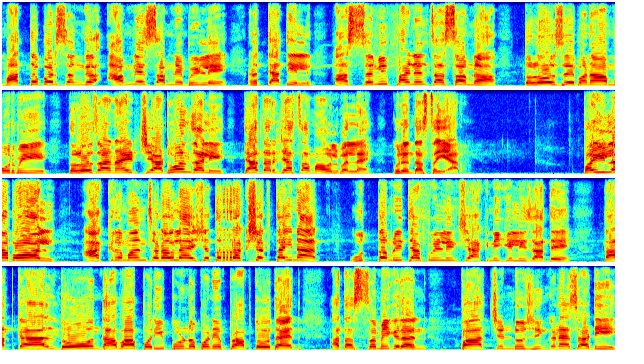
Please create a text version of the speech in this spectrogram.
मातबर संघ आमने सामने भिडले आणि त्यातील हा सेमीफायनलचा सामना तलोजे बना मुरबी तलोजा नाईटची आठवण झाली. त्या दर्जाचा माहोल बनलाय. गोलंदाज तयार. पहिला बॉल आक्रमण चढवलंय क्षेत्ररक्षक तैनात. उत्तमरित्या फिल्डिंगची आखणी केली जाते. तात्काळ दोन धावा परिपूर्णपणे प्राप्त होत आहेत. आता समीकरण पाच चेंडू जिंकण्यासाठी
